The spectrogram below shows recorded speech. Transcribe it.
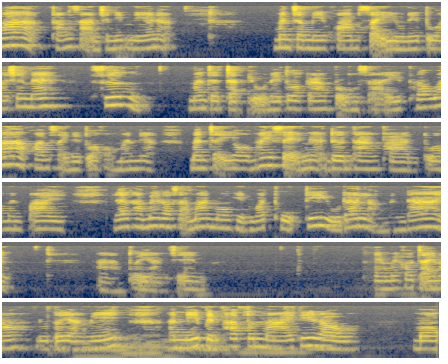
ว่าทั้ง 3 ชนิดนี้เนี่ย มันจะมีความใสอยู่ในตัวใช่ไหม ซึ่งมันจะจัดอยู่ในตัวกลางโปร่งใส เพราะว่าความใสในตัวของมันเนี่ย มันจะยอมให้แสงเนี่ยเดินทางผ่านตัวมันไป และทำให้เราสามารถมองเห็นวัตถุที่อยู่ด้านหลังมันได้ อ่า ตัวอย่างเช่น ยังไม่เข้าใจเนาะ ดูตัวอย่างนี้ อันนี้เป็นภาพต้นไม้ที่เรามอง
